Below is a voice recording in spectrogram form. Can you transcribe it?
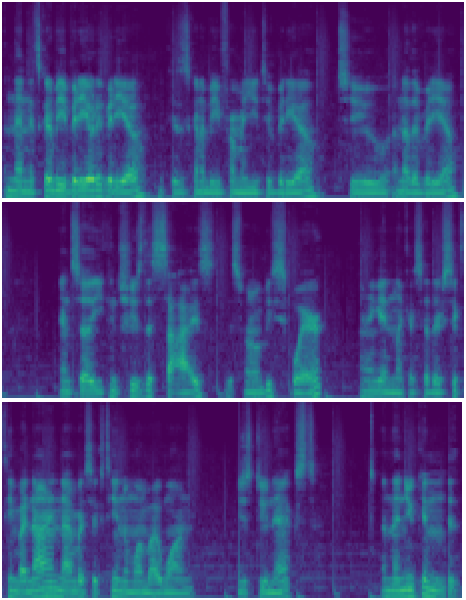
And then it's going to be video to video because it's going to be from a YouTube video to another video. And so you can choose the size. This one will be square. And again, like I said, there's 16 by 9, 9 by 16, and 1 by 1. You just do next. And then you can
